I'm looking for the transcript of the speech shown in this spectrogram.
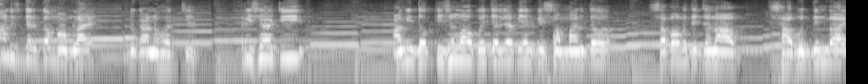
মানুষদেরকে মামলায় ঢোকানো হচ্ছে। বিষয়টি আমি দক্ষিণ সীমা উপজেলা বিএনপির সম্মানিত সভাপতি জনাব শাহাবুদ্দিন ভাই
